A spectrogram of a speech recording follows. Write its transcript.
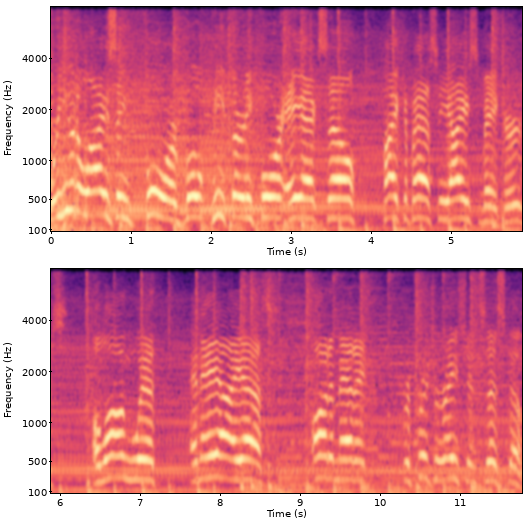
We're utilizing four Vogt P34 AXL high capacity ice makers, along with an AIS automatic refrigeration system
